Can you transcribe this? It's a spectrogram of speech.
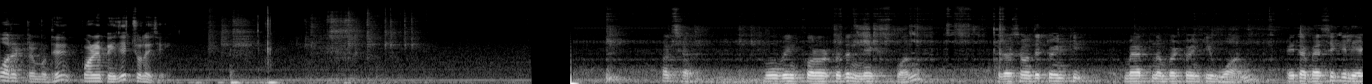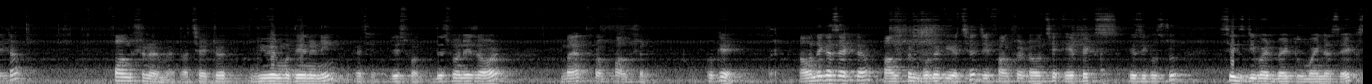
পরেরটার মধ্যে, পরের পেজে চলে যাই। আচ্ছা moving forward to the next one এটা হচ্ছে আমাদের twenty math number twenty one এটা বেসিক্যালি একটা ফাংশনের ম্যাথ আচ্ছা এটা ভিউয়ের মধ্যে এনে নিই। আচ্ছা this one this one is our math from function okay আমাদের কাছে একটা ফাংশন বলে দিয়েছে, যে ফাংশনটা হচ্ছে F X is equals to six divide by two minus X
